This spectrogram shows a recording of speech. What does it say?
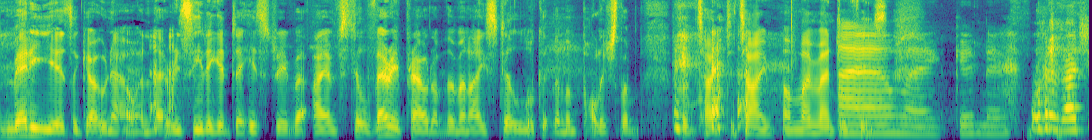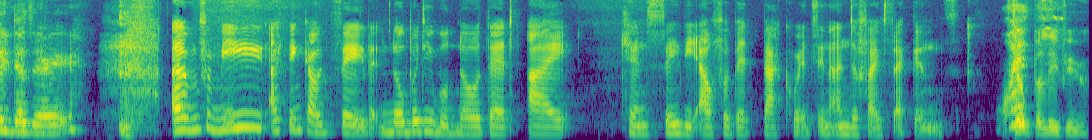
many years ago now and they're receding into history. But I am still very proud of them and I still look at them and polish them from time to time on my mantelpiece. Oh my goodness! What about you, Desiree? Um, for me, I think I would say that nobody will know that I can say the alphabet backwards in under five seconds. What? Don't believe you.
